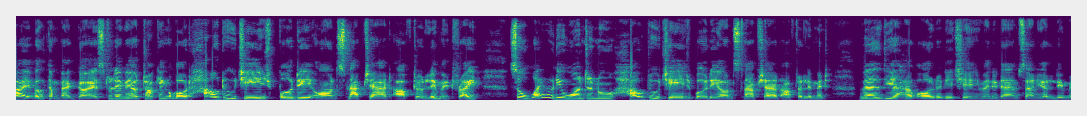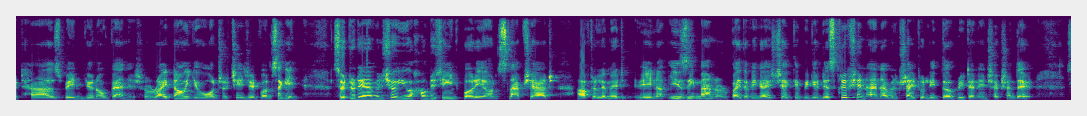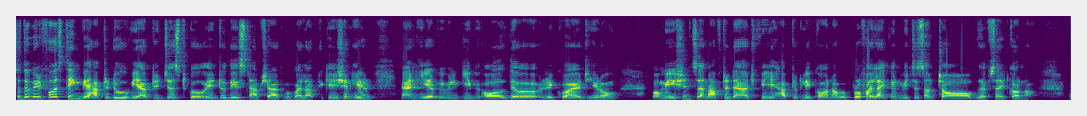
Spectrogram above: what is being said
Hi, welcome back guys. Today we are talking about how to change per day on Snapchat after limit, right? So why would you want to know how to change birthday on Snapchat after limit? Well, you have already changed many times and your limit has been, you know, vanished. Right now you want to change it once again. So today I will show you how to change birthday on Snapchat after limit in an easy manner. By the way guys, check the video description and I will try to leave the written instruction there. So the very first thing we have to do, we have to just go into the Snapchat mobile application here and here we will give all the required, you know, permissions and after that we have to click on our profile icon which is on top left side corner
